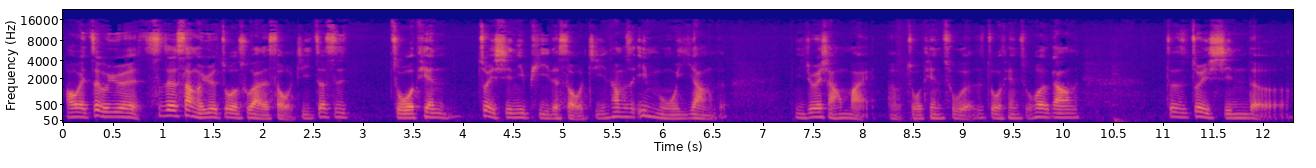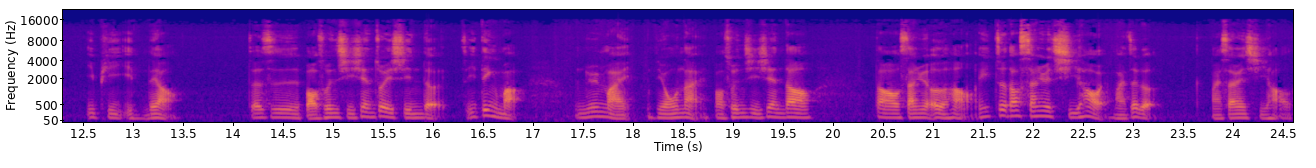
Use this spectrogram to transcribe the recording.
哦喂，这个月是在上个月做出来的手机，这是昨天。最新一批的手机，他们是一模一样的，你就会想买。呃，昨天出的是昨天出，或者刚刚这是最新的一批饮料，这是保存期限最新的，一定嘛？你去买牛奶，保存期限到到三月二号，诶，这到三月七号，诶，买这个买三月七号，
